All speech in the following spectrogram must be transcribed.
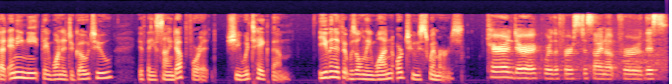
that any meet they wanted to go to, if they signed up for it, she would take them, even if it was only one or two swimmers. Kara and Derek were the first to sign up for this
